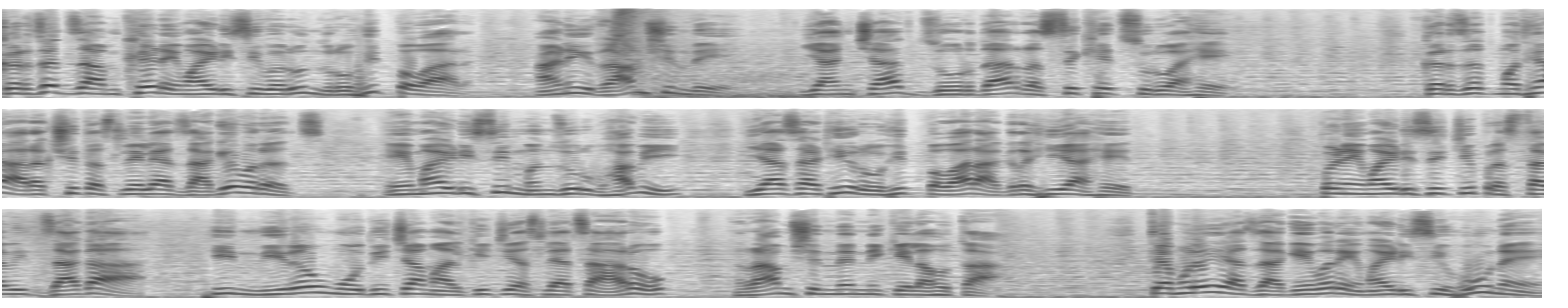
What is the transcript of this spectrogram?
Karjat Jamkhed M I D वरून रोहित पवार आणि राम शिंदे यांच्यात जोरदार रस्सीखेच सुरू आहे. कर्जतमध्ये आरक्षित असलेल्या जागेवरच एम आय डी सी मंजूर व्हावी यासाठी रोहित पवार आग्रही आहेत. पण एम आय डी सीची प्रस्तावित जागा ही नीरव मोदीच्या मालकीची असल्याचा आरोप राम शिंदेंनी केला होता. त्यामुळे या जागेवर एम आय डी सी होऊ नये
